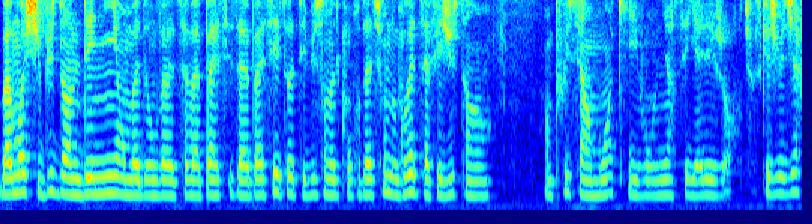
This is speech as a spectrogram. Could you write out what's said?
bah moi je suis plus dans le déni en mode on va ça va passer ça va passer et toi t'es plus en mode confrontation. Donc en fait ça fait juste un, un plus et un moins qui vont venir s'égaler genre. Tu vois ce que je veux dire?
